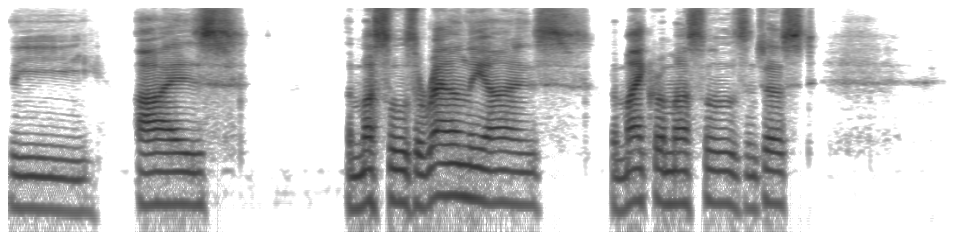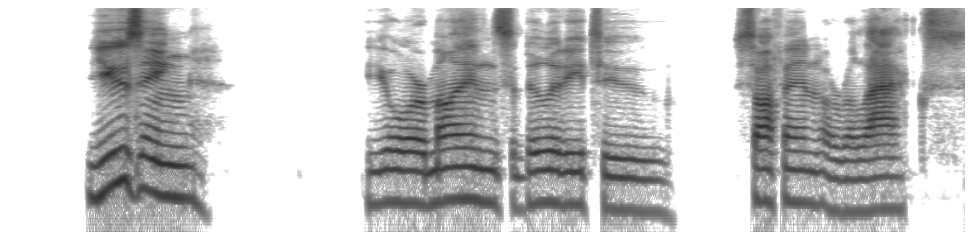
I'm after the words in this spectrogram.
the eyes, the muscles around the eyes, the micro muscles, and just using your mind's ability to soften or relax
